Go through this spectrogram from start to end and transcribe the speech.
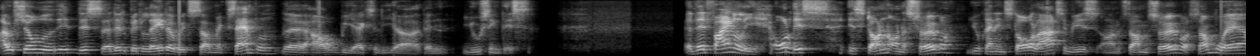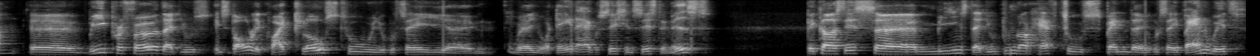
I will show this a little bit later with some example uh, how we actually are then using this. And then finally, all this is done on a server. You can install Artemis on some server somewhere. Uh, we prefer that you install it quite close to, you could say, um, where your data acquisition system is because this uh, means that you do not have to spend, uh, you could say, bandwidth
